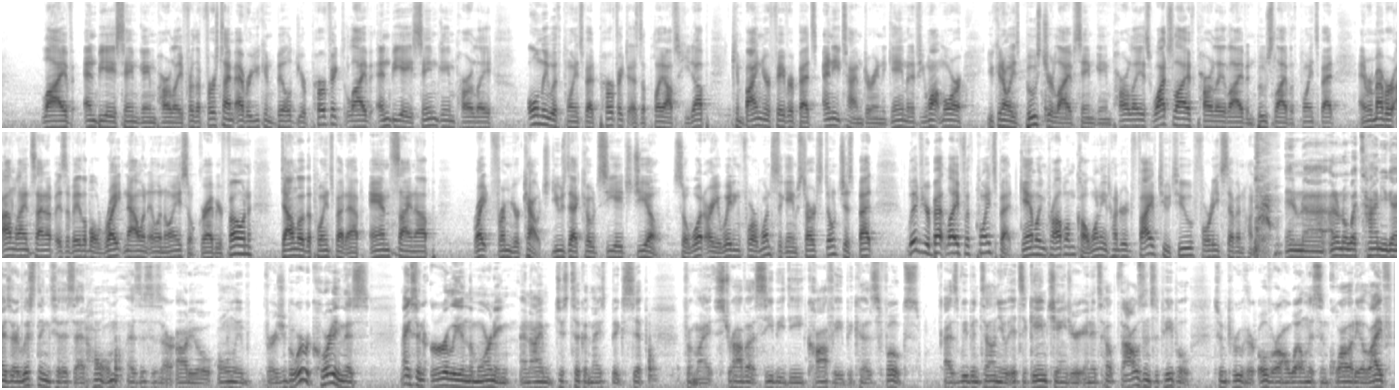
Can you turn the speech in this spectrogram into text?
live NBA same game parlay. For the first time ever, you can build your perfect live NBA same game parlay only with PointsBet. Perfect as the playoffs heat up. Combine your favorite bets anytime during the game. And if you want more, you can always boost your live same game parlays. Watch live, parlay live, and boost live with PointsBet. And remember, online sign up is available right now in Illinois. So grab your phone, download the PointsBet app, and sign up right from your couch. Use that code CHGO. So what are you waiting for? Once the game starts, don't just bet. Live your bet life with PointsBet. Gambling problem? Call 1-800-522-4700. And uh, I don't know what time you guys are listening to this at home, as this is our audio only version, but we're recording this nice and early in the morning, and I just took a nice big sip from my Strava CBD coffee because, folks, As we've been telling you, it's a game changer and it's helped thousands of people to improve their overall wellness and quality of life.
